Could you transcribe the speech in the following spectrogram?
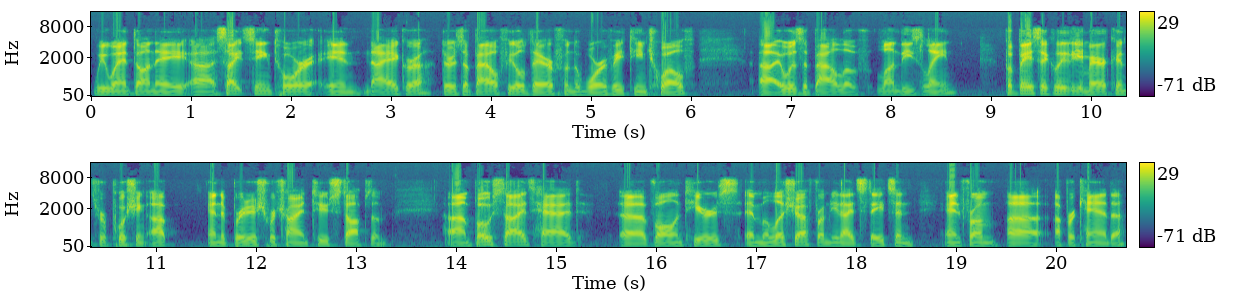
we went on a uh, sightseeing tour in Niagara. There's a battlefield there from the War of 1812 uh, it was the Battle of Lundy's Lane. But basically, the Americans were pushing up, and the British were trying to stop them. Um, both sides had uh, volunteers and militia from the United States and and from uh, Upper Canada.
